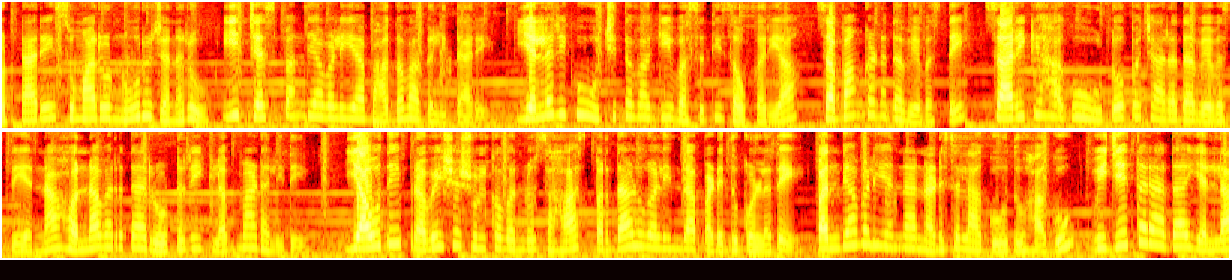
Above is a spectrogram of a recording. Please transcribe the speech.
ಒಟ್ಟಾರೆ ಸುಮಾರು ನೂರು ಜನರು ಈ ಚೆಸ್ ಪಂದ್ಯಾವಳಿಯ ಭಾಗವಾಗಲಿದ್ದಾರೆ. ಎಲ್ಲರಿಗೂ ಉಚಿತವಾಗಿ ವಸತಿ ಸೌಕರ್ಯ, ಸಭಾಂಗಣದ ವ್ಯವಸ್ಥೆ, ಸಾರಿಗೆ ಹಾಗೂ ಊಟೋಪಚಾರದ ವ್ಯವಸ್ಥೆಯನ್ನ ಹೊನ್ನಾವರದ ರೋಟರಿ ಕ್ಲಬ್ ಮಾಡಲಿದೆ. ಯಾವುದೇ ಪ್ರವೇಶ ಶುಲ್ಕವನ್ನು ಸಹ ಸ್ಪರ್ಧಾಳುಗಳಿಂದ ಪಡೆದುಕೊಳ್ಳದೆ ಪಂದ್ಯಾವಳಿಯನ್ನ ನಡೆಸಲಾಗುವುದು ಹಾಗೂ ವಿಜೇತರಾದ ಎಲ್ಲಾ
